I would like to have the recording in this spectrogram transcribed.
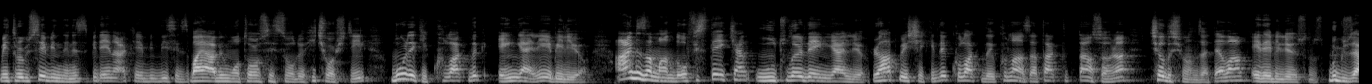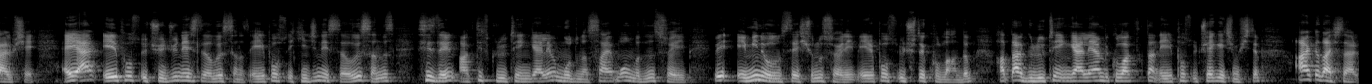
metrobüse bindiniz bir de en arkaya bindiyseniz bayağı bir motor sesi oluyor. Hiç hoş değil. Buradaki kulaklık engelleyebiliyor. Aynı zamanda ofisteyken uğultuları da engelliyor. Rahat bir şekilde kulaklığı kulağınıza taktıktan sonra çalışmanıza devam edebiliyorsunuz. Bu güzel bir şey. Eğer AirPods 3. nesil alırsanız, AirPods 2. nesil alırsanız sizlerin aktif gürültü engelleme moduna sahip olmadığını söyleyeyim. Ve emin olun size şunu söyleyeyim. AirPods 3'te kullandım. Hatta gürültü engelleyen bir kulaklıktan AirPods 3'e geçmiştim. Arkadaşlar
